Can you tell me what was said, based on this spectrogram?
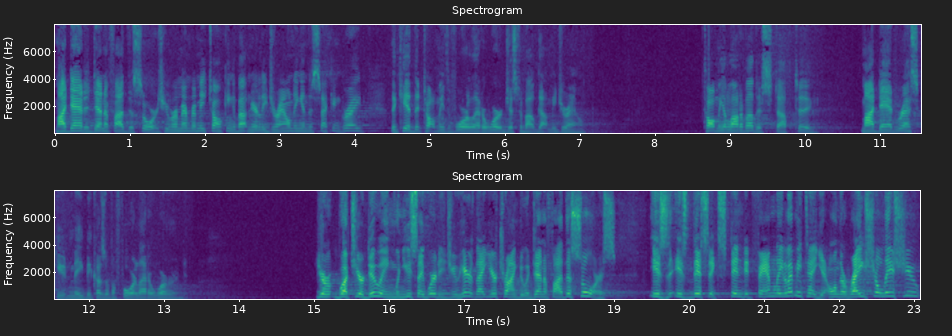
My dad identified the source. You remember me talking about nearly drowning in the second grade? The kid that taught me the four letter word just about got me drowned. Taught me a lot of other stuff too. My dad rescued me because of a four letter word. You're, what you're doing when you say, Where did you hear that? You're trying to identify the source. Is, is this extended family? Let me tell you, on the racial issue,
